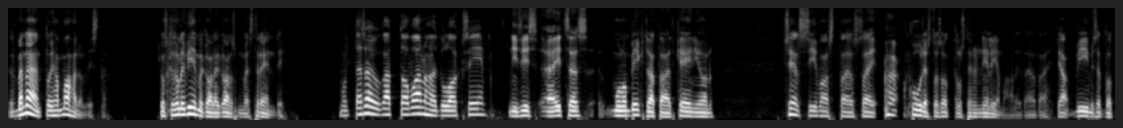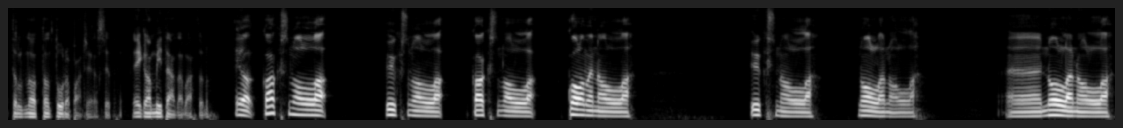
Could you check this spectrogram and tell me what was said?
Et mä näen, että on ihan mahdollista. Koska se oli viime kauden kanssa mun mielestä trendi. Mutta tässä kun katsoo vanhoja tuloksia, Niin siis äh, itse asiassa mulla on big data, että Kane on Chelsea vastaan jossain 16 ottelussa tehnyt neljä maalia tai jotain. Ja viimeiset ottelut ne ottanut turpaan Chelsea. Eikä ole mitään tapahtunut. joo, 2-0, 1-0, 2-0, 3-0, 1-0, 0-0, öö, 0-0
